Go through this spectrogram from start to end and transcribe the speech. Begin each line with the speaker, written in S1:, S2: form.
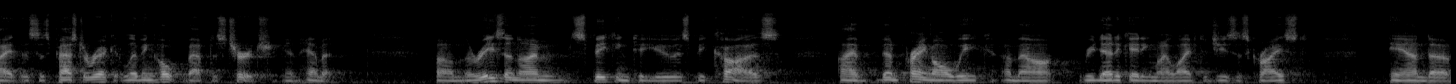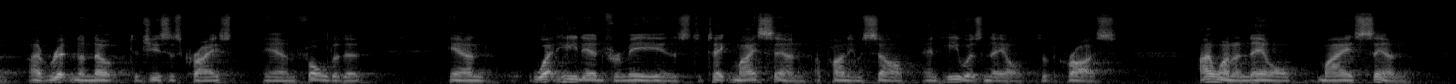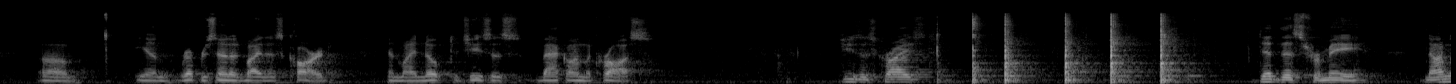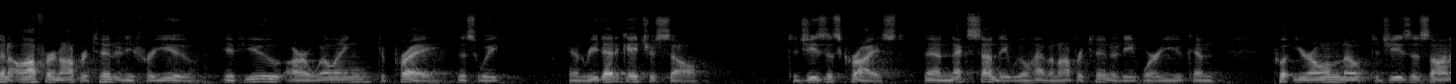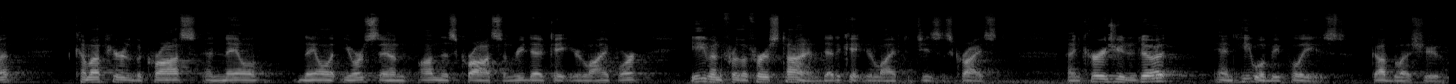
S1: Hi, this is Pastor Rick at Living Hope Baptist Church in Hemet. Um, the reason I'm speaking to you is because I've been praying all week about rededicating my life to Jesus Christ. And uh, I've written a note to Jesus Christ and folded it. And what he did for me is to take my sin upon himself, and he was nailed to the cross. I want to nail my sin um, in represented by this card and my note to Jesus back on the cross. Jesus Christ did this for me. Now I'm going to offer an opportunity for you. If you are willing to pray this week and rededicate yourself to Jesus Christ, then next Sunday we'll have an opportunity where you can put your own note to Jesus on it, come up here to the cross and nail nail your sin on this cross and rededicate your life, or even for the first time, dedicate your life to Jesus Christ. I encourage you to do it, and he will be pleased. God bless you.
